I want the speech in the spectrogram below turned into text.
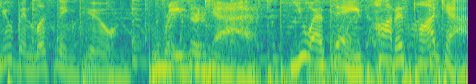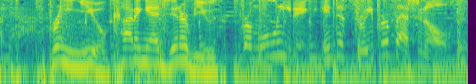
You've been listening to Razorcast, USA's hottest podcast, bringing you cutting edge interviews from leading industry professionals.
